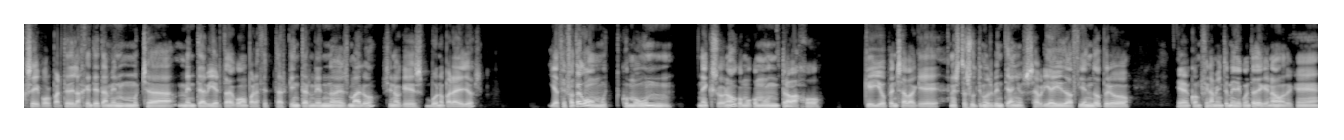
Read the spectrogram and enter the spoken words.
o sea, y por parte de la gente también mucha mente abierta como para aceptar que Internet no es malo, sino que es bueno para ellos. Y hace falta como, como un nexo, ¿no? Como, como un trabajo que yo pensaba que en estos últimos 20 años se habría ido haciendo, pero en el confinamiento me di cuenta de que no, de que...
